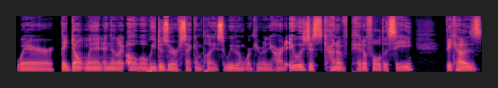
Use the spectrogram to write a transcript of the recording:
where they don't win, and they're like, "Oh, well, we deserve second place. We've been working really hard." It was just kind of pitiful to see, because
